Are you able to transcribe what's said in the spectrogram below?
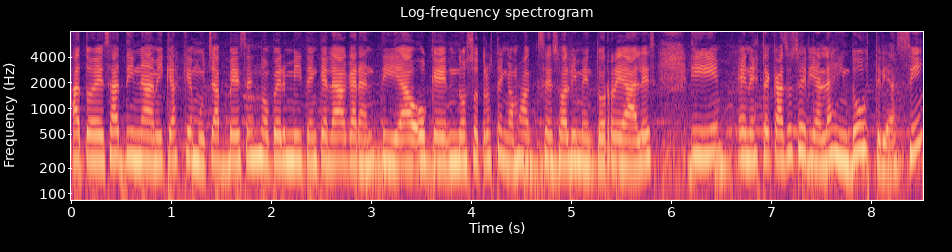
a todas esas dinámicas que muchas veces no permiten que la garantía o que nosotros tengamos acceso a alimentos reales y en este caso serían las industrias, ¿sí?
